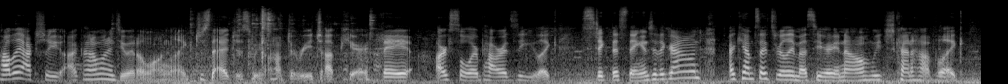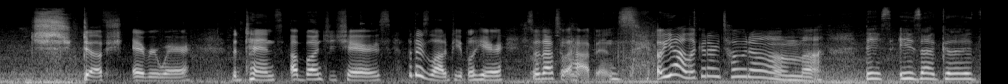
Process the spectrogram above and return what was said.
Probably actually, I kind of want to do it along like just the edges so we don't have to reach up here. They are solar powered so you like stick this thing into the ground. Our campsite's really messy right now. We just kind of have like stuff everywhere the tents, a bunch of chairs, but there's a lot of people here, so that's what happens. Oh yeah, look at our totem. This is a good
